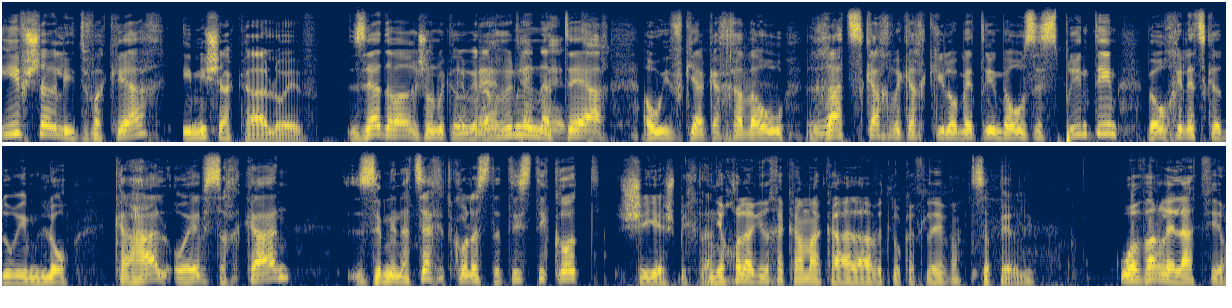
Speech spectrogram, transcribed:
אי אפשר להתווכח עם מי שהקהל אוהב. זה הדבר הראשון בכדורגל, אנחנו יכולים. לנתח, ההוא הבקיע ככה, וההוא רץ כך וכך קילומטרים, וההוא עושה ספרינטים, וההוא חילץ כדורים. לא. קהל אוהב שחקן, זה מנצח את כל הסטטיסטיקות שיש בכלל. אני יכול להגיד לך כמה הקהל אהב את לוקאס לייבה? ספר לי. הוא עבר ללציו.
